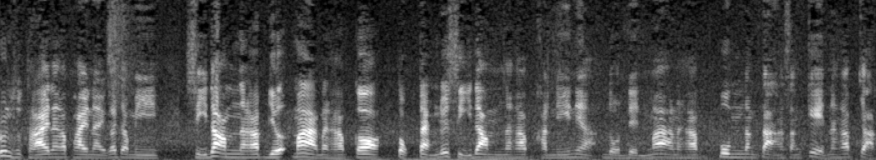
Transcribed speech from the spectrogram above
รุ่นสุดท้ายนะครับ ภายในก็จะมีสีดำนะครับ เยอะมากนะครับ ก็ตกแต่งด้วยสีดำนะครับคันนี้เนี่ยโดดเด่นมากนะครับ ปุ่มต่างๆ สังเกตนะครับจาก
